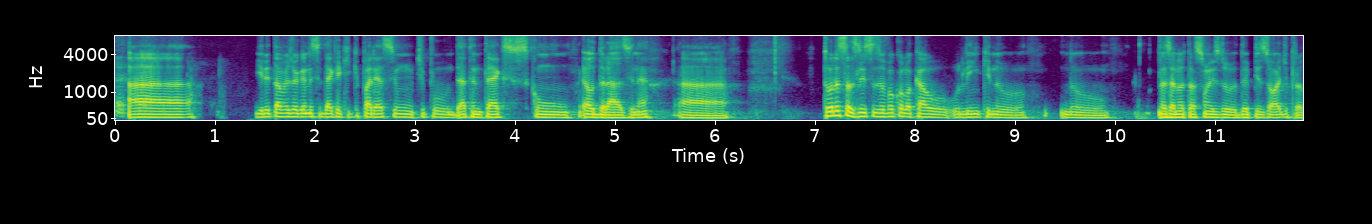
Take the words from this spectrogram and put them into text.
Uh, e ele tava jogando esse deck aqui que parece um tipo Death and Taxes com Eldrazi, né? Uh, Todas essas listas eu vou colocar o, o link no, no, nas anotações do, do episódio para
